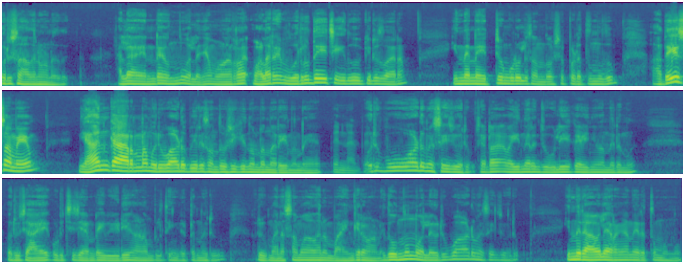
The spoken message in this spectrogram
ഒരു സാധനമാണിത്. അല്ല എന്റെ ഒന്നുമല്ല ഞാൻ വളരെ വളരെ വെറുതെ ചെയ്തു നോക്കിയൊരു സാധനം ഇന്ന് എന്നെ ഏറ്റവും കൂടുതൽ സന്തോഷപ്പെടുത്തുന്നതും അതേസമയം ഞാൻ കാരണം ഒരുപാട് പേര് സന്തോഷിക്കുന്നുണ്ടെന്ന് അറിയുന്നുണ്ട് ഞാൻ. പിന്നെ ഒരുപാട് മെസ്സേജ് വരും. ചേട്ടാ വൈകുന്നേരം ജോലിയൊക്കെ കഴിഞ്ഞ് വന്നിരുന്ന് ഒരു ചായ കുടിച്ച് ചേട്ടന്റെ ഈ വീഡിയോ കാണുമ്പോഴത്തേക്കും കിട്ടുന്ന ഒരു ഒരു മനസമാധാനം ഭയങ്കരമാണ്. ഇതൊന്നൊന്നുമല്ല ഒരുപാട് മെസ്സേജ് വരും. ഇന്ന് രാവിലെ ഇറങ്ങാൻ നേരത്തും വന്നു.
